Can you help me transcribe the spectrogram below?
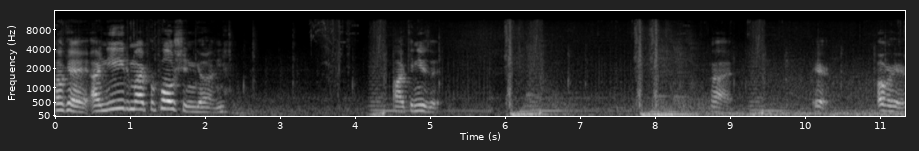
Okay, I need my propulsion gun. I can use it. Alright. Here. Over here.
